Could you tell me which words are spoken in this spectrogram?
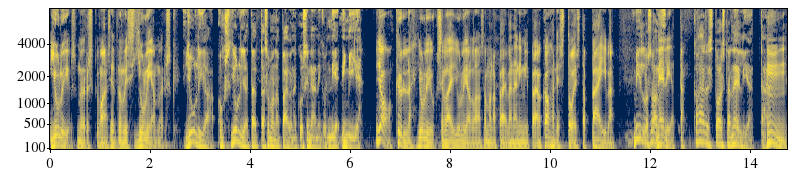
Julius-myrsky, vaan siitä tulisi Julia-myrsky. Julia, onko Julia täyttää samana päivänä kuin sinä niin kuin ni- nimiä? Joo, kyllä. Juliuksella ja Julialla on samana päivänä nimipäivä. 12. päivä. Milloin saat? Neljättä. 12. neljättä. Mm.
